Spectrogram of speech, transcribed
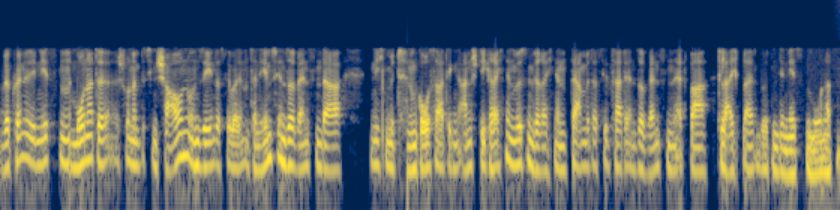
Wir können in den nächsten Monaten schon ein bisschen schauen und sehen, dass wir bei den Unternehmensinsolvenzen da nicht mit einem großartigen Anstieg rechnen müssen. Wir rechnen damit, dass die Zahl der Insolvenzen etwa gleich bleiben wird in den nächsten Monaten.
